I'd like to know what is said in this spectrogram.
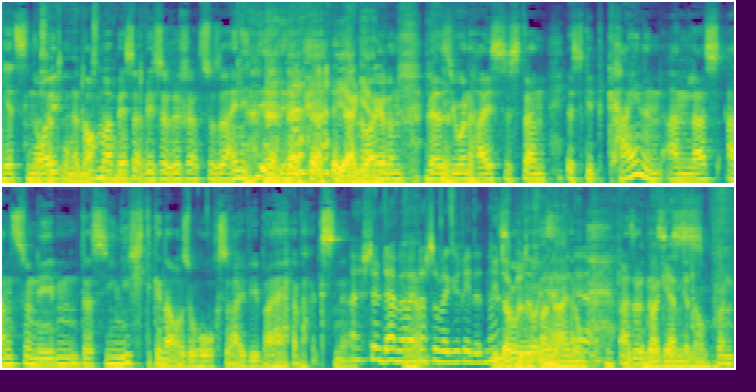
Jetzt neu, um nochmal besserwisserischer zu sein, in der, in ja, der neueren Version heißt es dann, es gibt keinen Anlass anzunehmen, dass sie nicht genauso hoch sei wie bei Erwachsenen. Ach, stimmt, da haben wir ja. heute noch drüber geredet. Ne? Die doppelte so, Verneinung. Ja. Also Immer gern genommen. Von,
